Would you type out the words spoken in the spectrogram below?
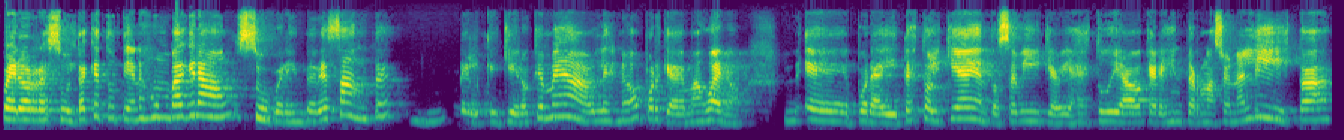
Pero resulta que tú tienes un background súper interesante del que quiero que me hables, ¿no? Porque además, bueno, eh, por ahí te stalkeé, entonces vi que habías estudiado, que eres internacionalista,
